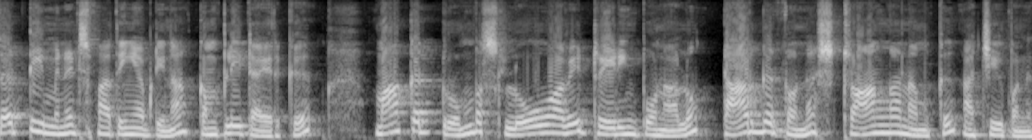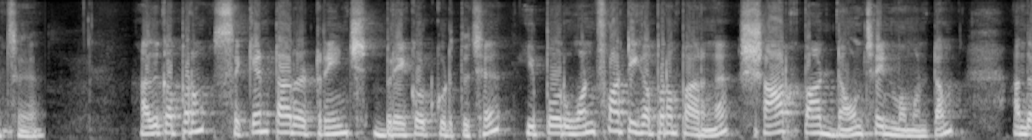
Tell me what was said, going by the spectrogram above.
தேர்ட்டி மினிட்ஸ் பார்த்தீங்க அப்படின்னா கம்ப்ளீட் ஆகிருக்கு மார்க்கெட் ரொம்ப ஸ்லோவாகவே ட்ரேடிங் போனாலும் டார்கெட் ஒன்று ஸ்ட்ராங்காக நமக்கு அச்சீவ் பண்ணுச்சு. அதுக்கப்புறம் second target range break out கொடுத்துச்சு. இப்போ ஒரு ஒன் ஃபார்ட்டிக்கு அப்புறம் பாருங்கள் ஷார்ப்பாக டவுன் சைட் மொமெண்டம் அந்த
